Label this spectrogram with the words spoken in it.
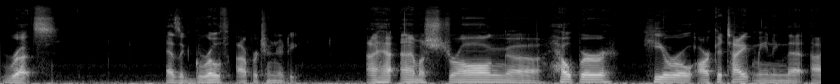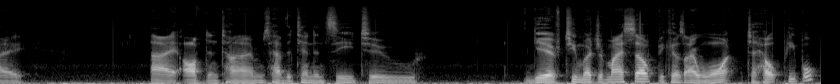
ruts as a growth opportunity. I I'm a strong uh, helper hero archetype, meaning that I I oftentimes have the tendency to give too much of myself because I want to help people.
